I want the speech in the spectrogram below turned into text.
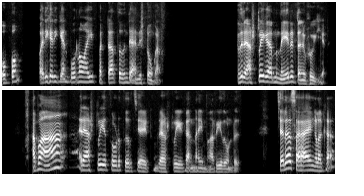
ഒപ്പം പരിഹരിക്കാൻ പൂർണമായി പറ്റാത്തതിന്റെ അനിഷ്ടവും കാണും. ഇത് രാഷ്ട്രീയക്കാരന് നേരിട്ട് അനുഭവിക്കുകയാണ്. അപ്പോൾ ആ രാഷ്ട്രീയത്തോട് തീർച്ചയായിട്ടും രാഷ്ട്രീയക്കാരനായി മാറിയതുകൊണ്ട് ചില സഹായങ്ങളൊക്കെ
